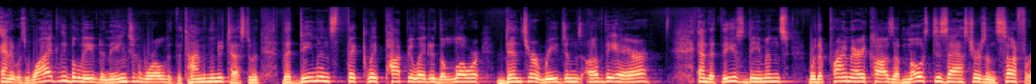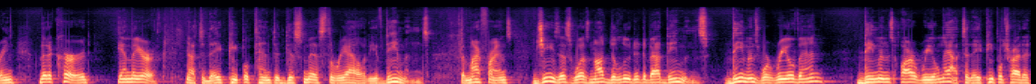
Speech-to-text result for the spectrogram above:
And it was widely believed in the ancient world at the time of the New Testament that demons thickly populated the lower, denser regions of the air, and that these demons were the primary cause of most disasters and suffering that occurred in the earth. Now, today, people tend to dismiss the reality of demons. But, my friends, Jesus was not deluded about demons. Demons were real then, demons are real now. Today, people try to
